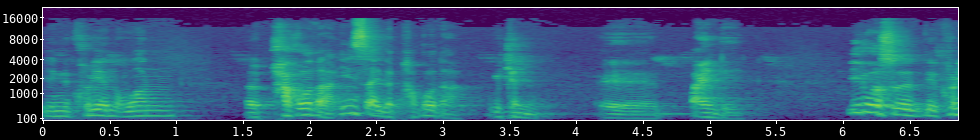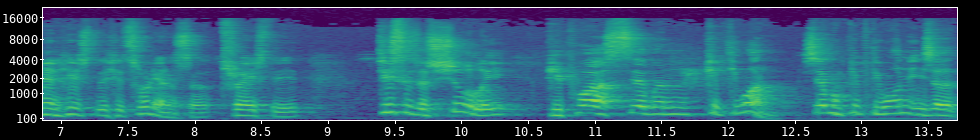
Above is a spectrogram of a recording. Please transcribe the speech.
in Korean one uh, pagoda, inside the pagoda, we can uh, find it. It was uh, the Korean his, historians uh, traced it. This is surely before 751. 751 is a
